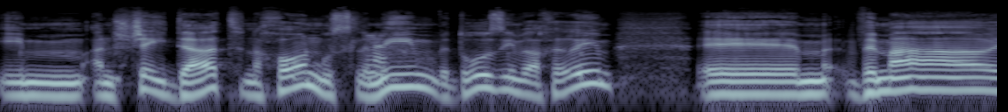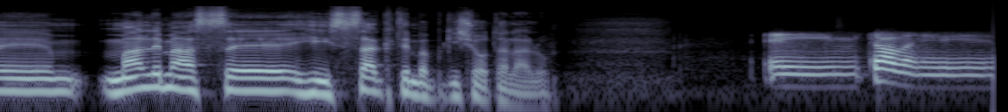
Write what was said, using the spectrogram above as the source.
עם אנשי דת, נכון? מוסלמים נכון. ודרוזים ואחרים. אמ, ומה למעשה השגתם בפגישות הללו? טוב, אני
